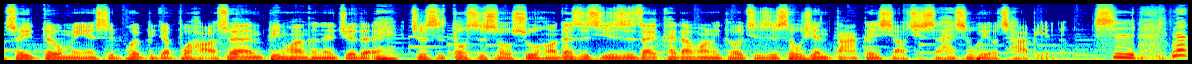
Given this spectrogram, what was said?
所以对我们也是会比较不好。虽然病患可能觉得，哎，就是都是手术哈，但是其实，在开刀房里头，其实受限大跟小，其实还是会有差别的。是，那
